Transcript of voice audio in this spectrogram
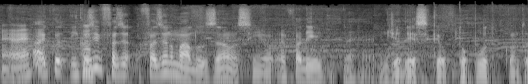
é. Ah, inclu- inclusive, faze- fazendo uma alusão, assim, eu, eu falei né, um dia desse que eu tô puto quanto.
